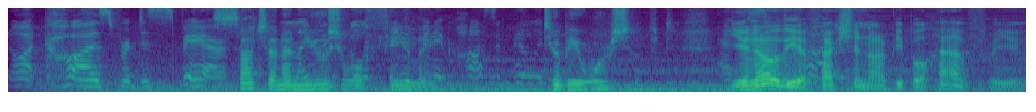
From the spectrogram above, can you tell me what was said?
Not cause for despair. Such an unusual full feeling to be worshipped. You know the affection our people have for you.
